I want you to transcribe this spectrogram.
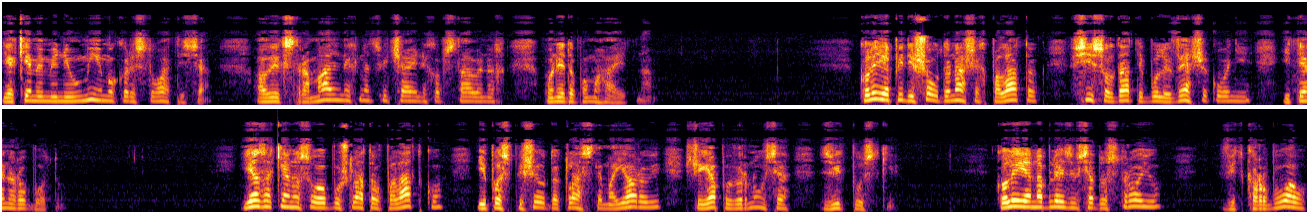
якими ми не вміємо користуватися, а в екстремальних надзвичайних обставинах вони допомагають нам. Коли я підійшов до наших палаток, всі солдати були вишикувані йти на роботу. Я закинув свого бушлата в палатку і поспішив докласти майорові, що я повернувся з відпустки. Коли я наблизився до строю, відкарбував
